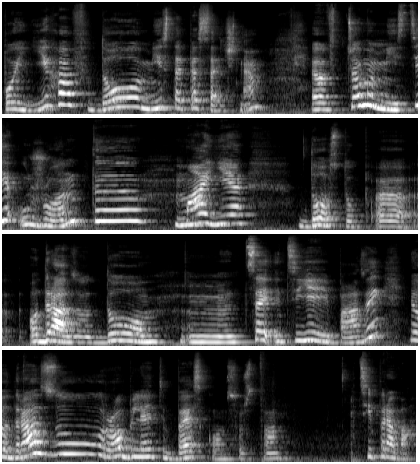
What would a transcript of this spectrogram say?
поїхав до міста Пясечне. Е, В цьому місті Ужонт е, має доступ е, одразу до цієї бази і одразу роблять без консульства ці права.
